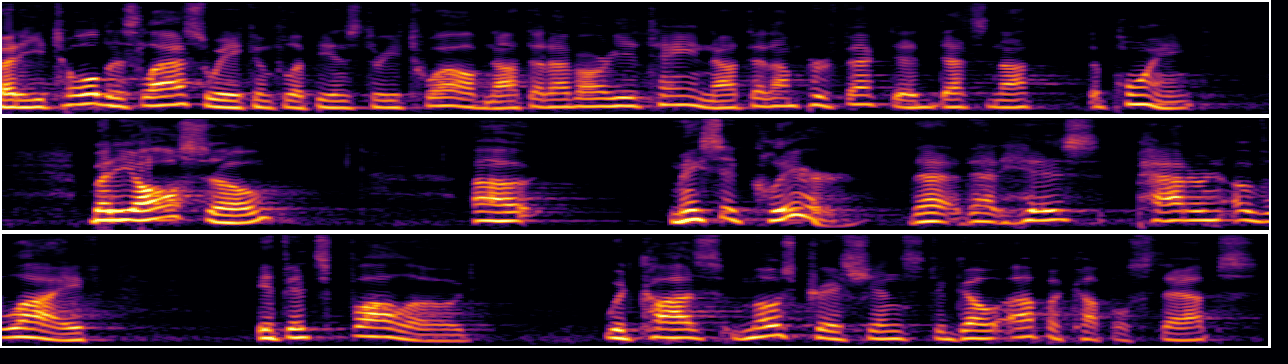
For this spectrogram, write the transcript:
But he told us last week in Philippians 3:12, not that I've already attained, not that I'm perfected, that's not the point. But he also uh, makes it clear that, that his pattern of life, if it's followed, would cause most Christians to go up a couple steps.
